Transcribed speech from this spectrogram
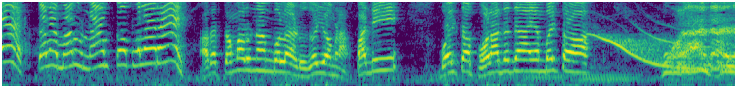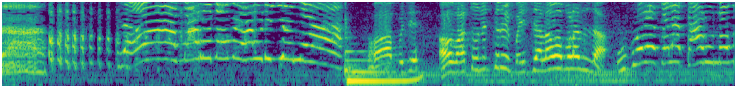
રે પેલા મારું નામ તો બોલા રે અરે તમારું નામ બોલાડું જોજો હમણાં? પાડી? બોલતો ભોળા દાદા એમ બોલતો. ભોળા દાદા. પછી હવે વાતો નથી કરવી પૈસા લાવો ભોળા દાદા. ઊભો રે પેલા તારું નામ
